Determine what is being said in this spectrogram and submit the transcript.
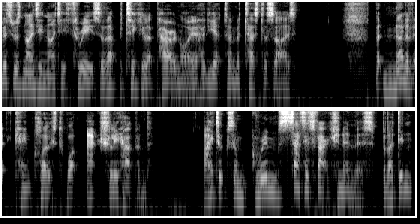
This was 1993, so that particular paranoia had yet to metastasize. But none of it came close to what actually happened. I took some grim satisfaction in this, but I didn't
